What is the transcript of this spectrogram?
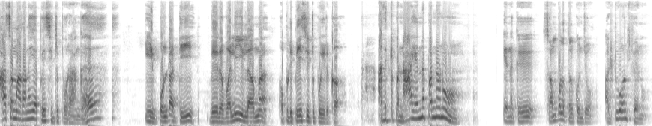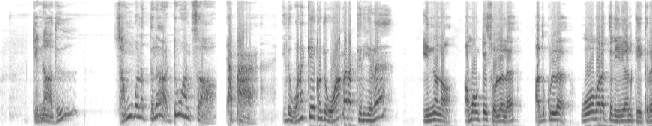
பாசமா தானேயா பேசிட்டு போறாங்க? என் பொண்டாட்டி வேற வழி இல்லாம அப்படி பேசிட்டு போயிருக்கா. அதுக்கு இப்ப நான் என்ன பண்ணணும்? எனக்கு சம்பளத்தில் கொஞ்சம் அட்வான்ஸ் வேணும். என்ன அது சம்பளத்துல அட்வான்ஸா ஏப்பா இது உனக்கே கொஞ்சம் ஓவரா தெரியல? இன்னும் நான் அமௌண்ட்டே சொல்லலை. அதுக்குள்ள ஓவரா தெரியலையான்னு கேட்குற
